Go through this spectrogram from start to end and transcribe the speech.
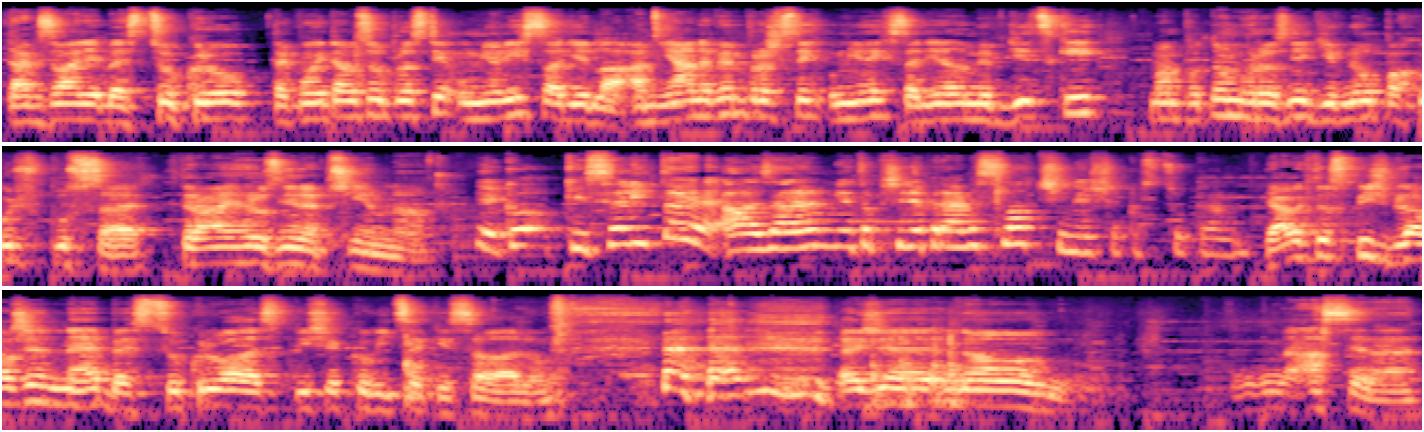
takzvaně bez cukru, tak oni tam jsou prostě umělý sladidla a já nevím proč z těch umělých sladidel mi vždycky mám potom hrozně divnou pachuť v puse, která je hrozně nepříjemná. Jako kyselý to je, ale zároveň mně to přijde právě sladší než jako s cukrem. Já bych to spíš bral, že ne bez cukru, ale spíš jako více kyselé. No. Takže no, asi ne.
